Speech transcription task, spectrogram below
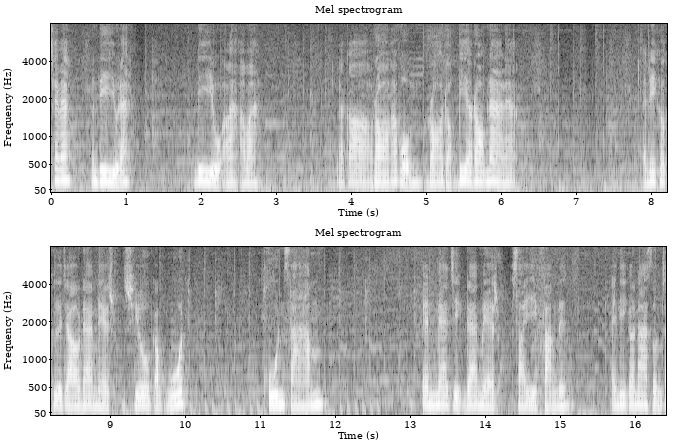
ใช่ไหมมันดีอยู่นะ ดีอยู่ เอามาเอามา แล้วก็รอครับผม รอดอกเบี้ยรอบหน้านะฮะอันนี้ก็คือจะเอา damage shield กับ wood คูณ 3 เป็น magic damage ใส่อีกฝั่งหนึ่งไอ้นี่ก็น่าสนใจ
